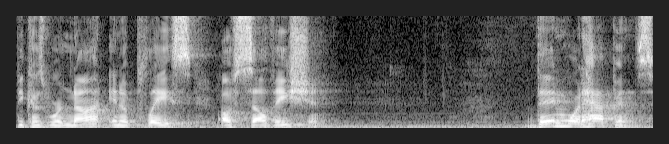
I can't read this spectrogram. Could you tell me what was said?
because we're not in a place of salvation. Then what happens?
